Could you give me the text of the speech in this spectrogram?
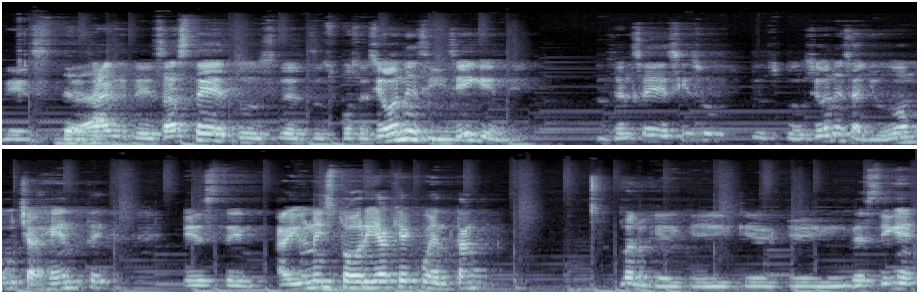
de, deshazte de tus, de tus posesiones y sígueme. Entonces él se deshizo de sus posesiones, ayudó a mucha gente. Este, hay una historia que cuentan bueno, que, que, que, que investigué,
